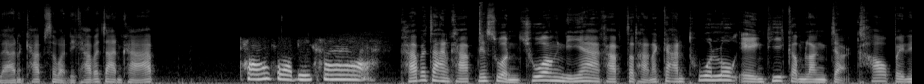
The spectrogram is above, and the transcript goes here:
แล้วนะครับ สวัสดีครับอาจารย์ครับค่ะสวัสดีค่ะครับอาจารย์ครับในส่วนช่วงนี้ครับสถานการณ์ทั่วโลกเองที่กำลังจะเข้าไปใน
